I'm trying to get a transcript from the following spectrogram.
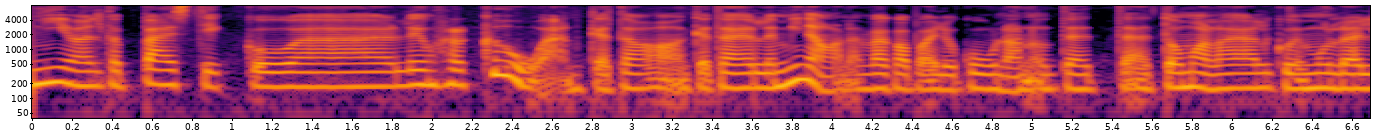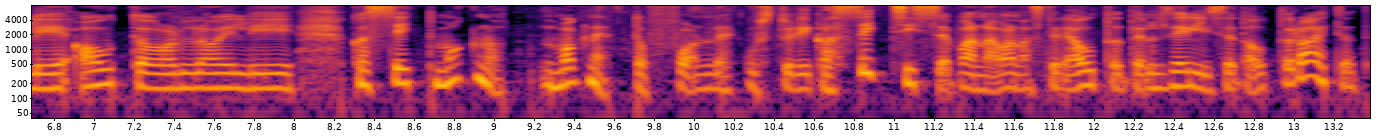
nii-öelda päästiku äh, Leonard Cohen, keda, keda jälle mina olen väga palju kuulanud, et, et omal ajal, kui mul oli autol oli kassettmagnot, magnetofon, kust tuli kassett sisse panna, vanasti oli autodel sellised autoraadiod,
